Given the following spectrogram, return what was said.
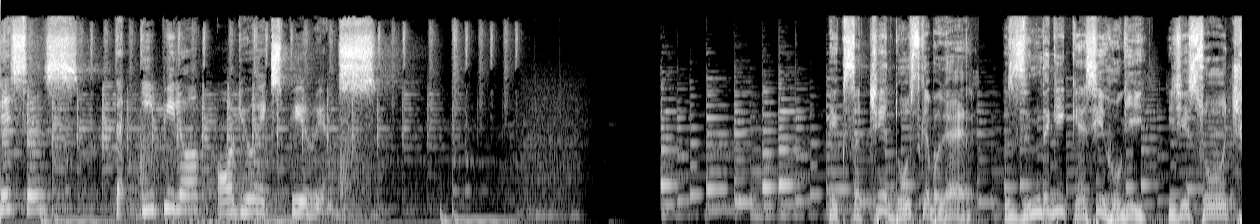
This is the Epilogue Audio Experience. एक सच्चे दोस्त के बगैर ज़िंदगी कैसी होगी, ये सोच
